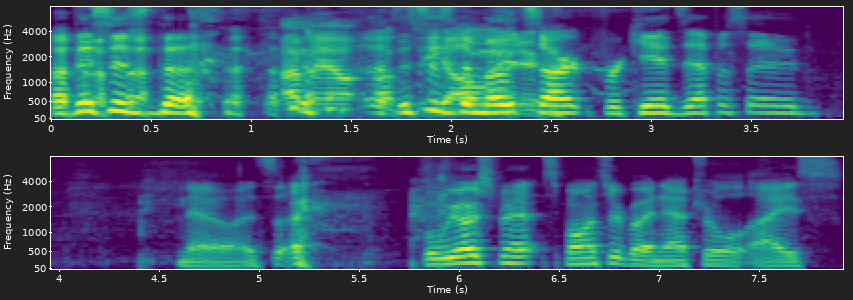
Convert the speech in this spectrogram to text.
out. This is the I'm out. I'll this see is the y'all later. Mozart for kids episode. No, it's but we are sp- sponsored by Natural Ice.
